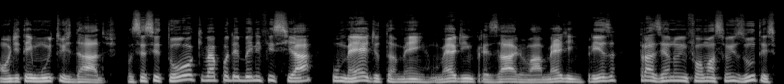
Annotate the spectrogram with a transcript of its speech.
onde tem muitos dados. Você citou que vai poder beneficiar o médio também, o médio empresário, a média empresa, trazendo informações úteis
